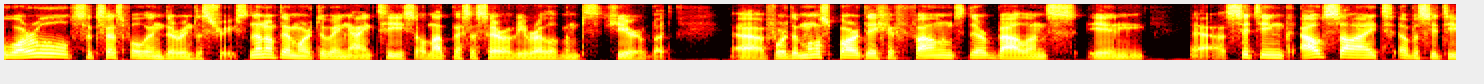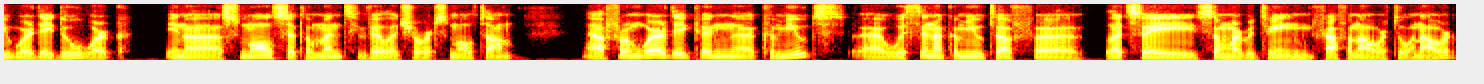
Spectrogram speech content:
who are all successful in their industries. None of them are doing IT, so not necessarily relevant here, but uh, for the most part, they have found their balance in uh, sitting outside of a city where they do work in a small settlement, village, or small town, uh, from where they can uh, commute uh, within a commute of, uh, let's say, somewhere between half an hour to an hour.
